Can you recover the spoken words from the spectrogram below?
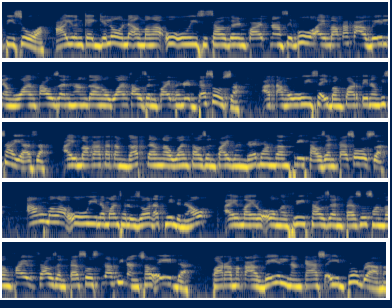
piso. Ayon kay Gelo na ang mga uuwi sa southern part ng Cebu ay makaka-avail ng 1,000 hanggang 1,500 pesos at ang uuwi sa ibang parte ng Visayas ay makakatanggap ng 1,500 hanggang 3,000 pesos. Ang mga uuwi naman sa Luzon at Mindanao ay mayroong 3,000 pesos hanggang 5,000 pesos na financial aid. Para maka-avail ng cash aid program,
